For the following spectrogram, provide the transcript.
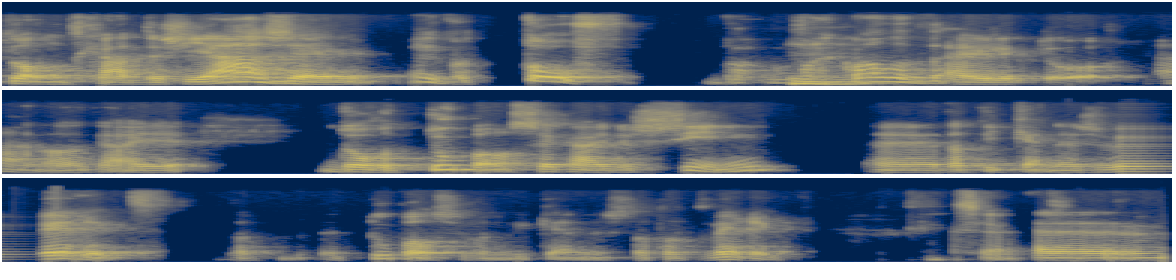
klant gaat dus ja zeggen. Hey, wat tof, waar, waar mm. kwam het eigenlijk door? Ah, dan ga je, door het toepassen ga je dus zien dat die kennis werkt. Dat het toepassen van die kennis, dat dat werkt. Exact. Uh,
